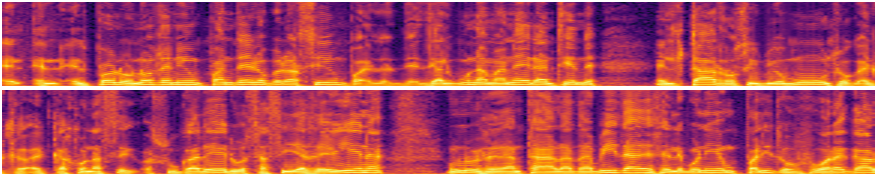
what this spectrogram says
el, el- el pueblo no tenía un pandero, pero así un de, de alguna manera, ¿entiendes? El tarro sirvió mucho, el, el cajón azu- azucarero, esas sillas de Viena, uno se levantaba la tapita, ese le ponía un palito por acá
